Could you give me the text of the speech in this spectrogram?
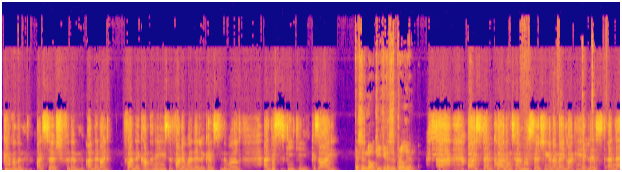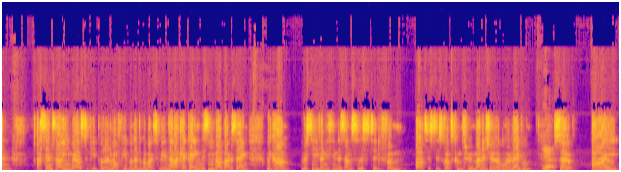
Google them, I'd search for them, and then I'd find their companies and find out where they're located in the world. And this is geeky because I This is not geeky. This is brilliant. uh, I spent quite a long time researching and I made like a hit list and then I sent out emails to people and a lot of people never got back to me. And then I kept getting this email back saying we can't receive anything that's unsolicited from artists. It's got to come through a manager or a label. Yeah. so I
